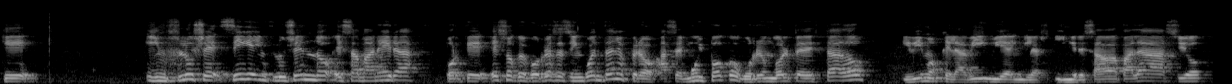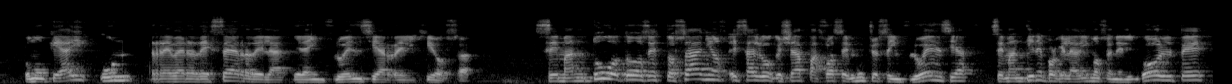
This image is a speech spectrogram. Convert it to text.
que influye, sigue influyendo esa manera? Porque eso que ocurrió hace 50 años, pero hace muy poco ocurrió un golpe de Estado y vimos que la Biblia ingresaba a Palacio, como que hay un reverdecer de la, de la influencia religiosa. Se mantuvo todos estos años, es algo que ya pasó hace mucho esa influencia, se mantiene porque la vimos en el golpe,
